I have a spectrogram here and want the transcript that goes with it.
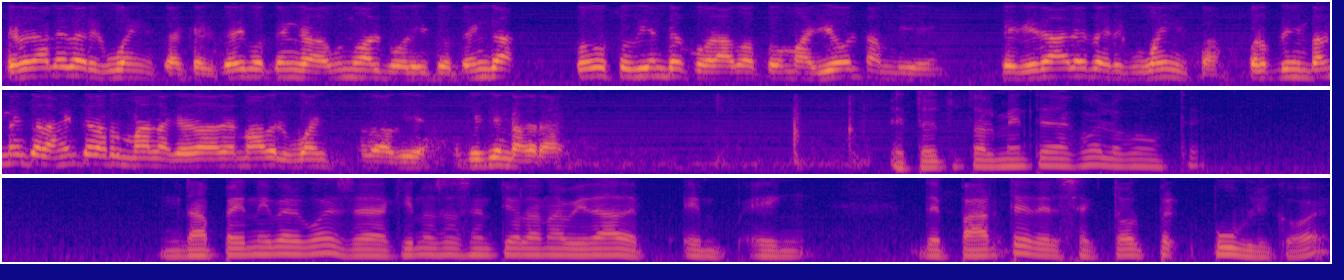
Debe darle vergüenza que el Facebook tenga unos arbolitos, tenga todo su bien decorado, a tu mayor también. Debe darle vergüenza, pero principalmente a la gente la Romana que darle más vergüenza todavía. Muchísimas gracias. Estoy totalmente de acuerdo con usted. Da pena y vergüenza. Aquí no se sintió la Navidad de, de parte del sector público, ¿eh?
